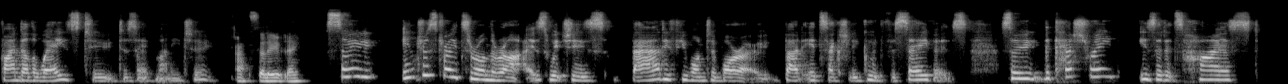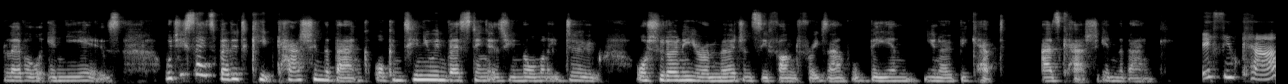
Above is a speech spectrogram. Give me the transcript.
find other ways to to save money too. Absolutely. So interest rates are on the rise, which is bad if you want to borrow, but it's actually good for savers. So the cash rate is at its highest level in years. Would you say it's better to keep cash in the bank or continue investing as you normally do? Or should only your emergency fund, for example, be in, you know, be kept as cash in the bank? If you can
